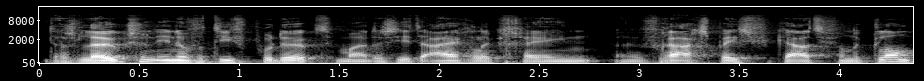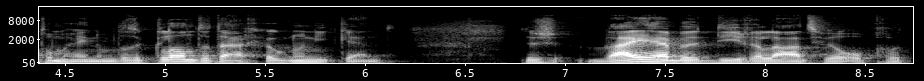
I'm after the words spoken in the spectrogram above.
dat is leuk, zo'n innovatief product, maar er zit eigenlijk geen eh, vraagspecificatie van de klant omheen, omdat de klant het eigenlijk ook nog niet kent. Dus wij hebben die relatie wel opge-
